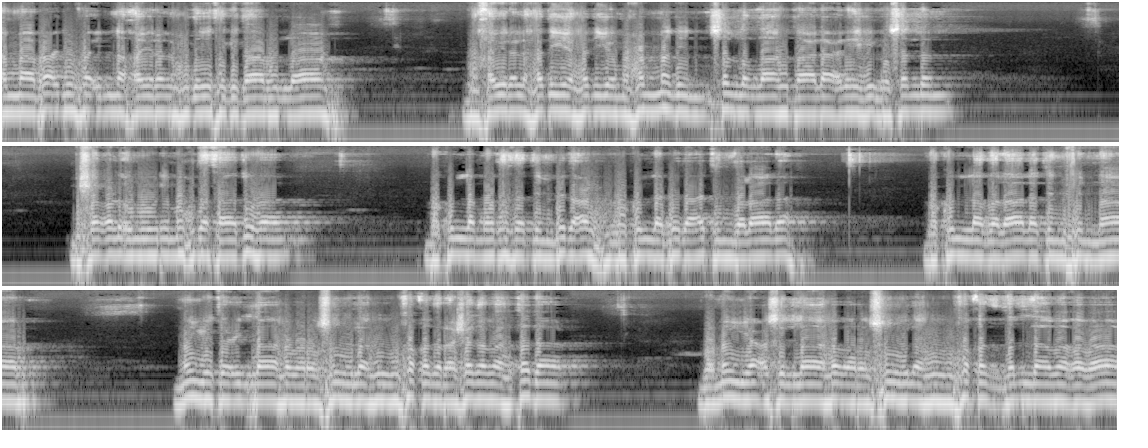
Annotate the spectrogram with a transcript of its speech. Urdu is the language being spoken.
أما بعد، فإن خير الحديث كتاب الله، وخير الهدي هدي محمد صلى الله تعالى عليه وسلم بشر الأمور محدثاتها، وكل محدثة بدعة، وكل بدعة ضلالة، وكل ضلالة في النار. من يطع الله ورسوله فقد رشد واهتدى. ومن يعص الله ورسوله فقد ضل وغوى.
